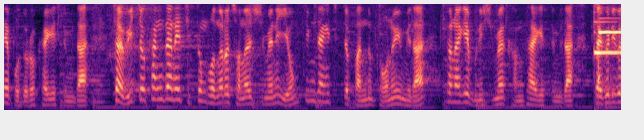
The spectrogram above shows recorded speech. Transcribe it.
해보도록 하겠습니다. 자 위쪽 상단에 직통 번호로 전화 주시면 이용 팀장이 직접 받는 번호입니다. 편하게 문의주시면 감사하겠습니다. 자 그리고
